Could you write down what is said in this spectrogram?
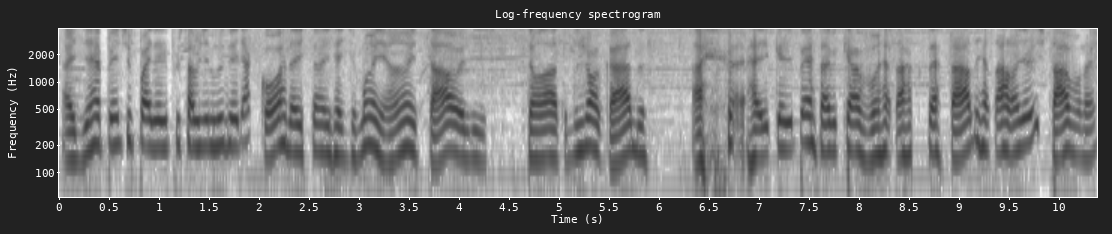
Aí de repente o pai dele precisava de luz ele acorda, aí estão já de manhã e tal, eles estão lá tudo jogado. Aí, aí que ele percebe que a van já tava consertada, já tava lá onde eles estavam, né?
